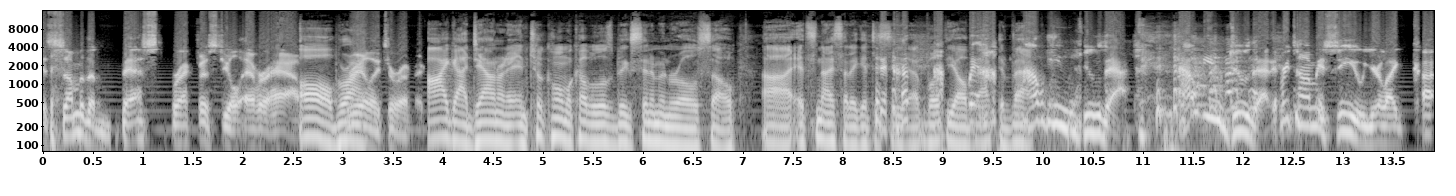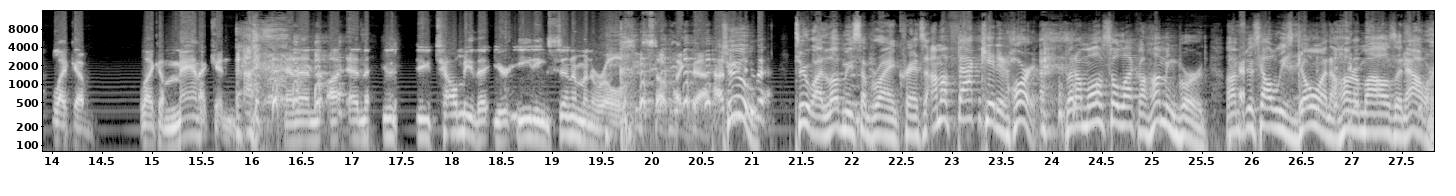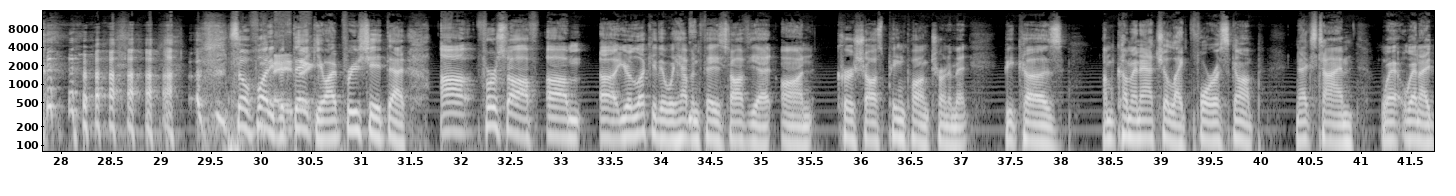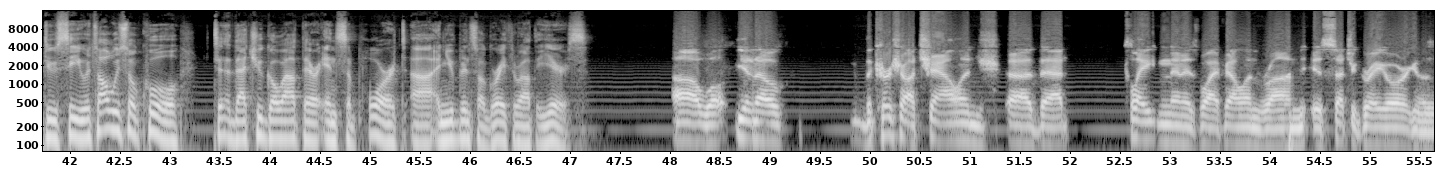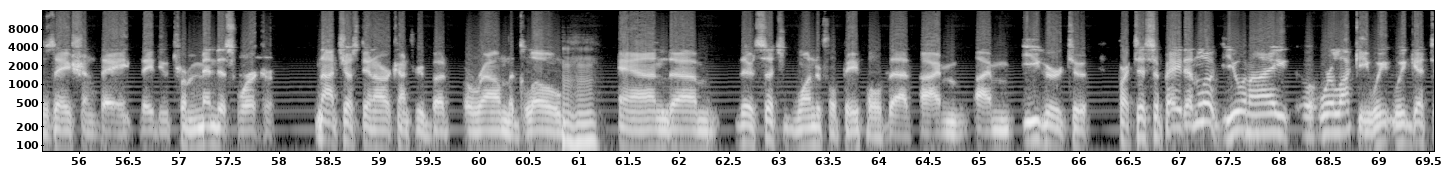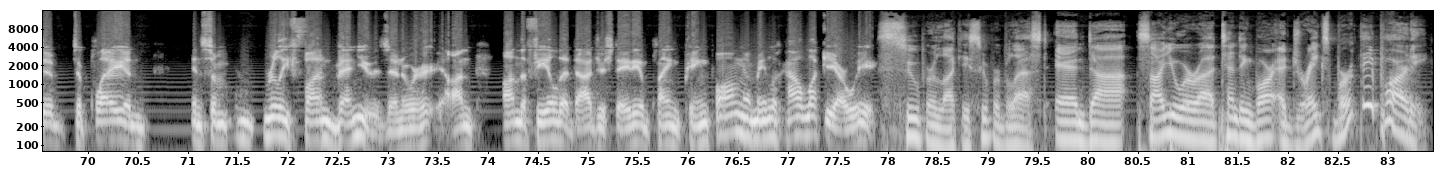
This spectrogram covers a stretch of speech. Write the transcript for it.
It's some of the best breakfast you'll ever have. Oh, Bryan. Really terrific. I got down on it and took home a couple of those big cinnamon rolls. So uh, it's nice that I get to see uh, both of y'all back to back. How do you do that? How do you do that? Every time I see you, you're like cut like a like a mannequin, and then uh, and then you, you tell me that you're eating cinnamon rolls and stuff like that. How do you do Two. that? Two. I love me some Bryan Cranston. I'm a fat kid at heart, but I'm also like a hummingbird. I'm just always going 100 miles an hour. so funny, but thank you. I appreciate that. Uh, first off, um, uh, you're lucky that we haven't faced off yet on Kershaw's ping pong tournament because I'm coming at you like Forrest Gump next time when, when I do see you. It's always so cool to, that you go out there and support, uh, and you've been so great throughout the years. Uh, well, you know, the Kershaw Challenge uh, that Clayton and his wife Ellen run is such a great organization. They they do tremendous work, not just in our country but around the globe. Mm-hmm. And um, they're such wonderful people that I'm I'm eager to participate. And look, you and I we're lucky. We we get to to play in in some really fun venues, and we're on on the field at Dodger Stadium playing ping pong. I mean, look how lucky are we? Super lucky, super blessed. And uh, saw you were uh, attending bar at Drake's birthday party.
